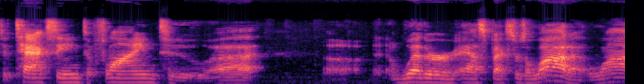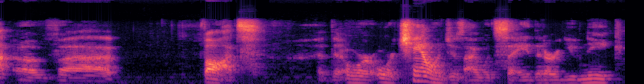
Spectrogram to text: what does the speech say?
to taxiing, to flying, to uh, uh, weather aspects. There's a lot of lot of uh, thoughts or or challenges, I would say, that are unique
